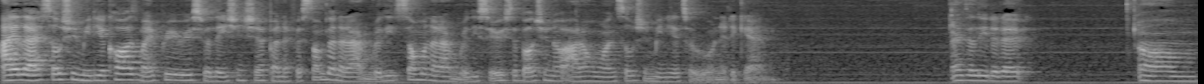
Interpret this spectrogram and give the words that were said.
I let social media cause my previous relationship. And if it's something that I'm really, someone that I'm really serious about, you know, I don't want social media to ruin it again. I deleted it. Um,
